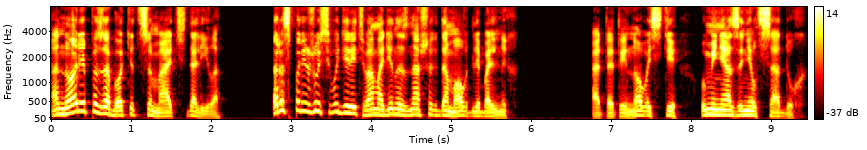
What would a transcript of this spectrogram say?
о Норе позаботится мать Далила. Распоряжусь выделить вам один из наших домов для больных. От этой новости у меня занялся дух.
